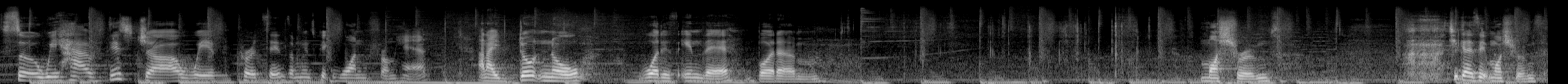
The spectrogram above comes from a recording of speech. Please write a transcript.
so we have this jar with proteins. I'm going to pick one from here. And I don't know what is in there, but um, mushrooms. Do you guys eat mushrooms?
